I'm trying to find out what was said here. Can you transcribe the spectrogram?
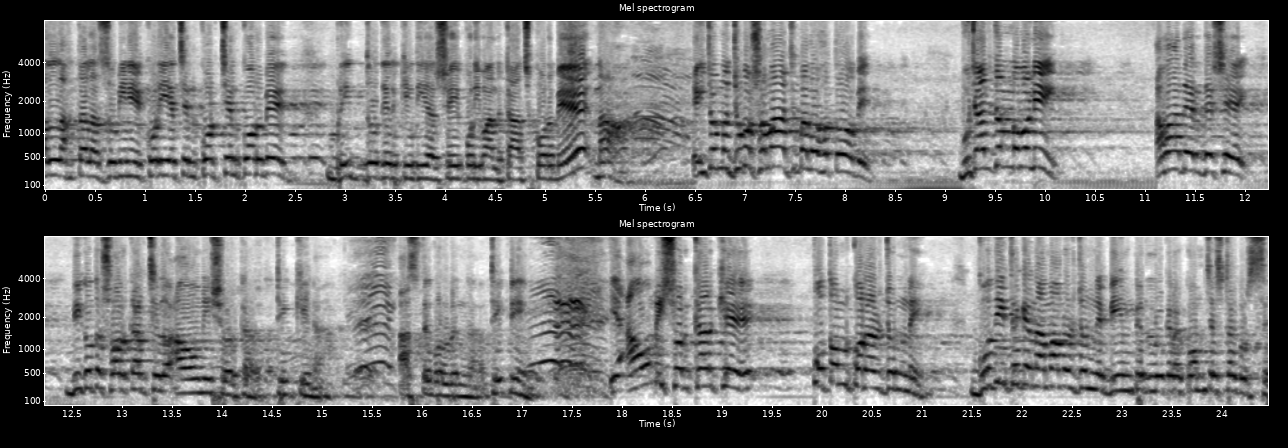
আল্লাহ তালা জমিনে করিয়েছেন, করছেন, করবেন, বৃদ্ধদেরকে দিয়ে সেই পরিমাণ কাজ করবে না। এই জন্য যুব সমাজ ভালো হতে হবে। বুঝার জন্য বলি, আমাদের দেশে বিগত সরকার ছিল আওয়ামী সরকার, ঠিক কি না আসতে বলবেন না, ঠিক নেই? আওয়ামী সরকারকে পতন করার জন্যে, গদি থেকে নামানোর জন্য বিএনপির লোকেরা কম চেষ্টা করছে।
